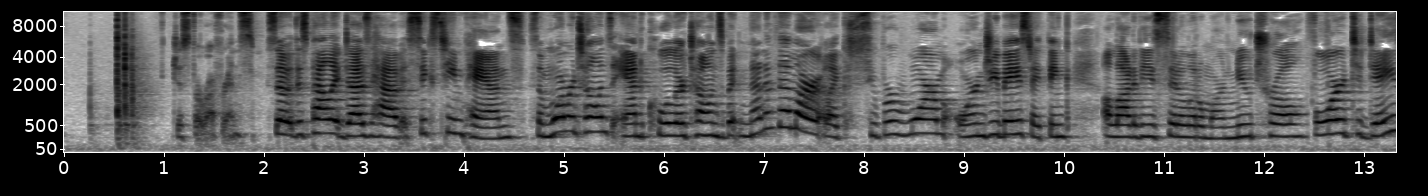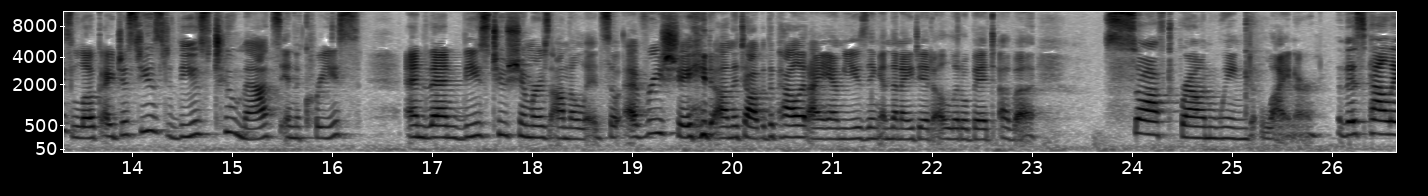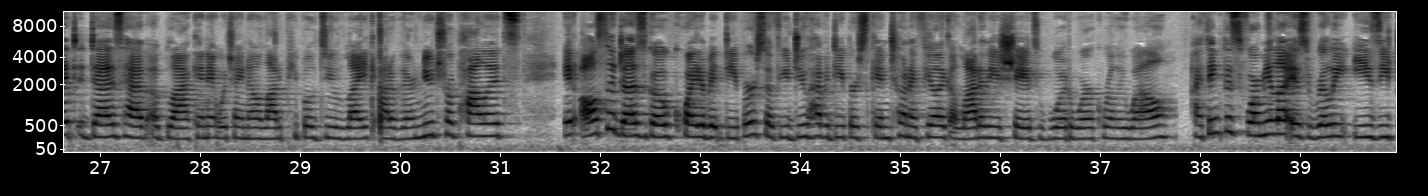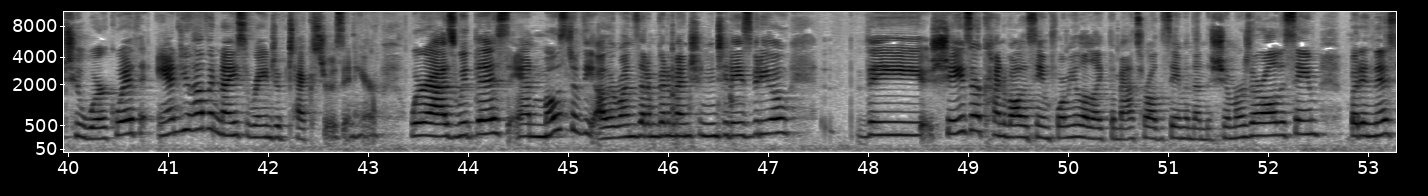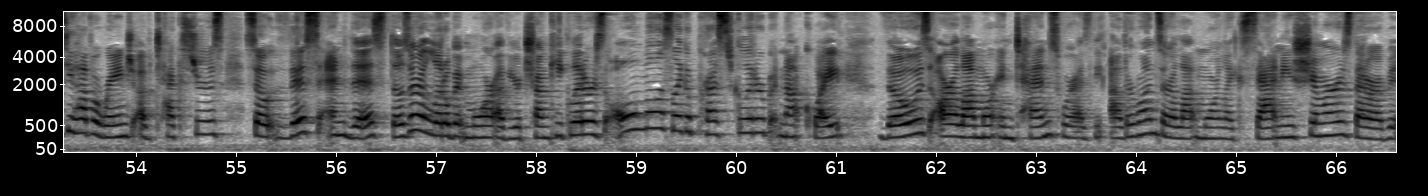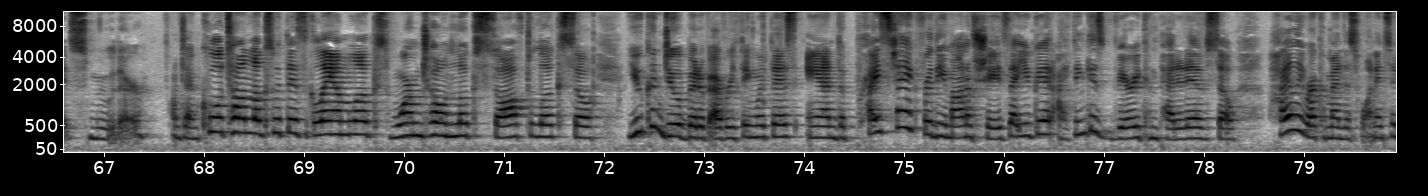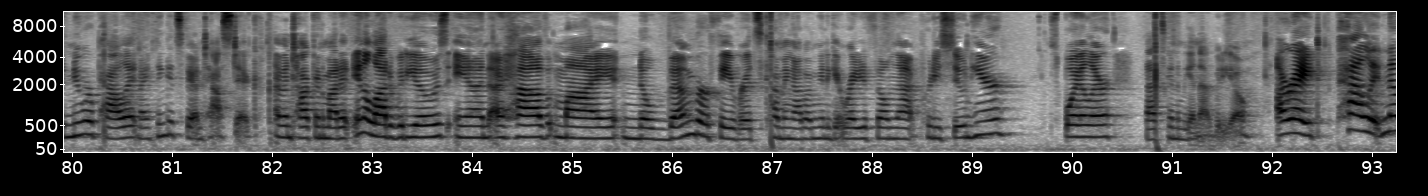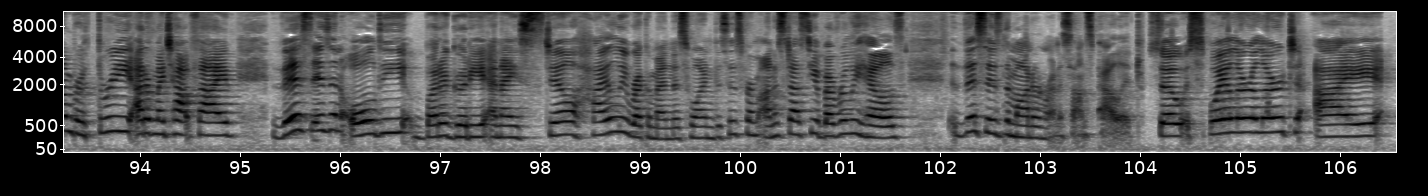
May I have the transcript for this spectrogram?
just for reference. So this palette does have 16 pans, some warmer tones and cooler tones, but none of them are like super warm orangey based. I think a lot of these sit a little more neutral. For today's look, I just used these two mattes in the crease and then these two shimmers on the lid. So every shade on the top of the palette I am using, and then I did a little bit of a soft brown winged liner. This palette does have a black in it, which I know a lot of people do like out of their neutral palettes. It also does go quite a bit deeper, so if you do have a deeper skin tone, I feel like a lot of these shades would work really well. I think this formula is really easy to work with and you have a nice range of textures in here. Whereas with this and most of the other ones that I'm going to mention in today's video, the shades are kind of all the same formula, like the mattes are all the same and then the shimmers are all the same. But in this, you have a range of textures. So this and this, those are a little bit more of your chunky glitters, almost like a pressed glitter, but not quite. Those are a lot more intense, whereas the other ones are a lot more like satiny shimmers that are a bit smoother. I've done cool tone looks with this, glam looks, warm tone looks, soft looks. So you can do a bit of everything with this. And the price tag for the amount of shades that you get, I think is very competitive. So highly recommend this one. It's a newer palette and I think it's fantastic. I've been talking about it in a lot of videos and I have my November favorites coming up. I'm gonna get ready to film that pretty soon here. Spoiler, that's gonna be in that video. All right, palette number three out of my top five. This is an oldie but a goodie, and I still highly recommend this one. This is from Anastasia Beverly Hills. This is the Modern Renaissance palette. So, spoiler alert, I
